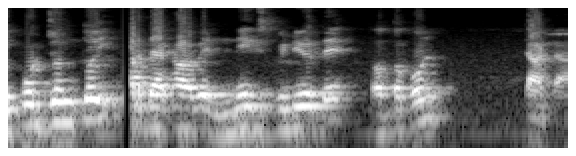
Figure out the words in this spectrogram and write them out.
এ পর্যন্তই আর দেখা হবে নেক্সট ভিডিওতে ততক্ষণ, টাটা।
